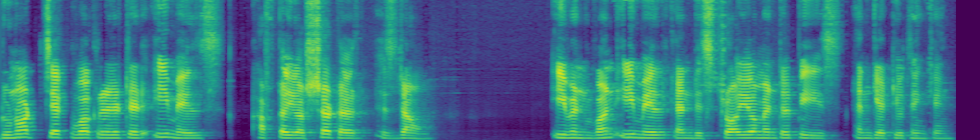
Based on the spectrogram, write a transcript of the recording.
Do not check work related emails after your shutter is down. Even one email can destroy your mental peace and get you thinking.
